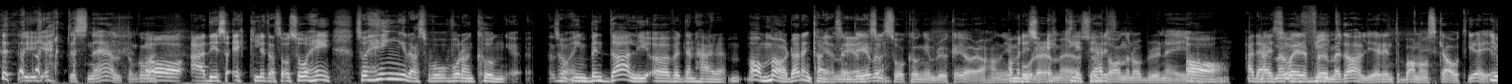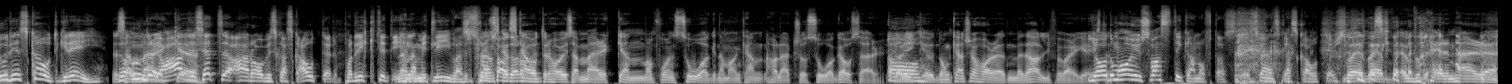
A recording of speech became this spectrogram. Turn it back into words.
det är ju jättesnällt. De kommer... Ja, äh, det är så äckligt alltså. Så, häng, så hänger alltså vår- våran kung alltså, en medalj över den här ja, mördaren kan jag Men säga. det är liksom. väl så kungen brukar göra. Han är ju Ja, men är polare med sultanen av Brunei. och- Ja, det är men, men vad är det för vit- medalj? Är det inte bara någon scoutgrej? Jo, det är en scoutgrej. Jag undrar, jag har märke. aldrig sett arabiska scouter på riktigt i hela men mitt liv. Alltså, Svenska scouter har ju så märken, man får en såg när man kan, har lärt sig att såga och så här. Ja. Gick, de kanske har en medalj för varje grej. Ja, de har ju svastikan oftast, eh, svenska scouter. vad, är, vad, är, vad är den här, eh,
